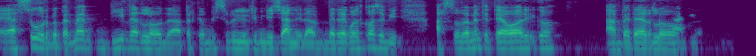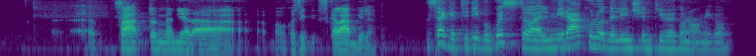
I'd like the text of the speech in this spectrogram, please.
è, assurdo per me viverlo, da, perché ho vissuto gli ultimi dieci anni, da vedere qualcosa di assolutamente teorico a vederlo eh, fatto sì. in maniera così scalabile. Sai che ti dico, questo è il miracolo dell'incentivo economico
